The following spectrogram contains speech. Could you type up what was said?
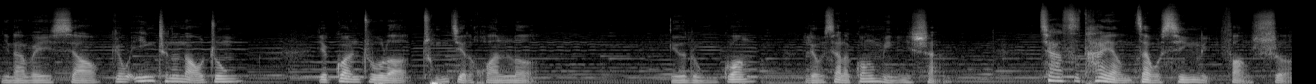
你那微笑给我阴沉的脑中，也灌注了纯洁的欢乐。你的荣光留下了光明一闪，恰似太阳在我心里放射。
